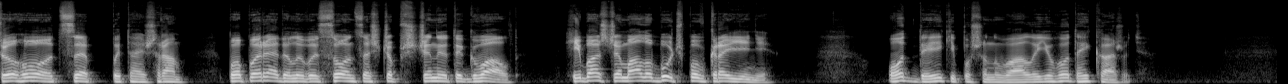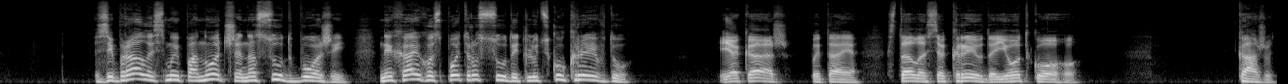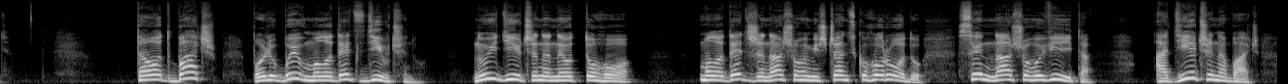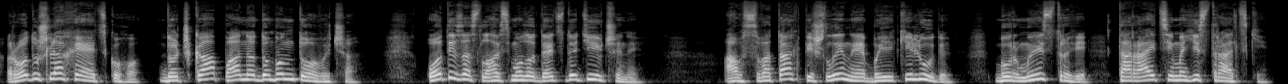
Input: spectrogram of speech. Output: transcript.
Чого це? питає Шрам. Попередили ви сонце, щоб вщинити гвалт. Хіба ще мало буч по Вкраїні? От деякі пошанували його та й кажуть. Зібрались ми, паноче, на суд Божий. Нехай Господь розсудить людську кривду. Яка ж? питає, сталася кривда і от кого? Кажуть. Та от бач, полюбив молодець дівчину. Ну і дівчина не от того. Молодець же нашого міщанського роду, син нашого війта. А дівчина, бач, роду шляхецького, дочка пана Домонтовича. От і заславсь молодець до дівчини. А в сватах пішли неабиякі люди бурмистрові та райці магістратські.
